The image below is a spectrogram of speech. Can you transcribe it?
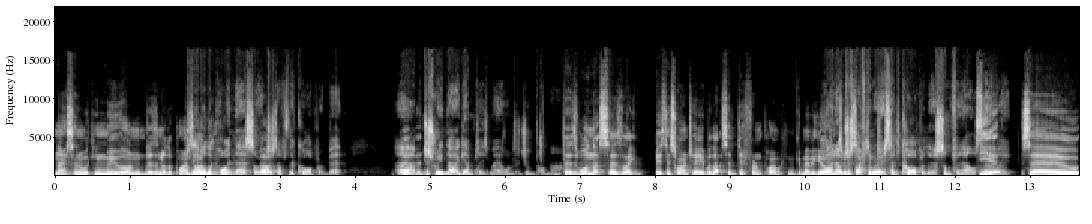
nice, and we can move on. There's another point. Was there another point there? Sorry, just after the corporate bit. Um, just read that again, please, mate. I want to jump on that. There's one that says like business orientated, but that's a different point. We can maybe go Yeah, on. no, just after where it said corporate, there's something else there, Yeah. mate. So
